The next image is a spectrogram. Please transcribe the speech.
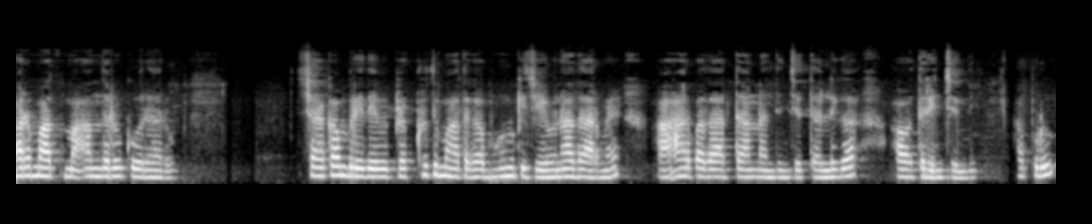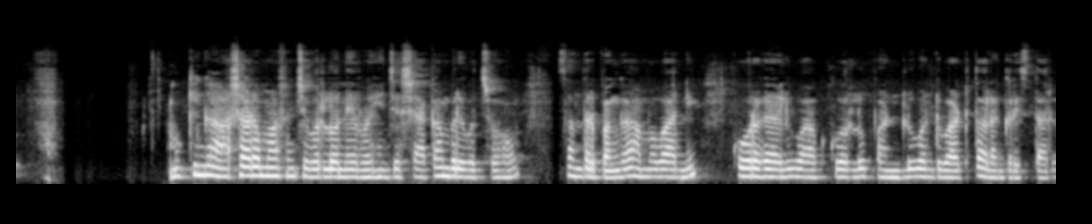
పరమాత్మ అందరూ కోరారు. శాకంభరీదేవి ప్రకృతి మాతగా భూమికి జీవనాధారమై ఆహార పదార్థాలను అందించే తల్లిగా అవతరించింది. అప్పుడు ముఖ్యంగా ఆషాఢ మాసం చివరిలో నిర్వహించే శాకాంబరి ఉత్సవం సందర్భంగా అమ్మవారిని కూరగాయలు ఆకుకూరలు పండ్లు వంటి వాటితో అలంకరిస్తారు.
